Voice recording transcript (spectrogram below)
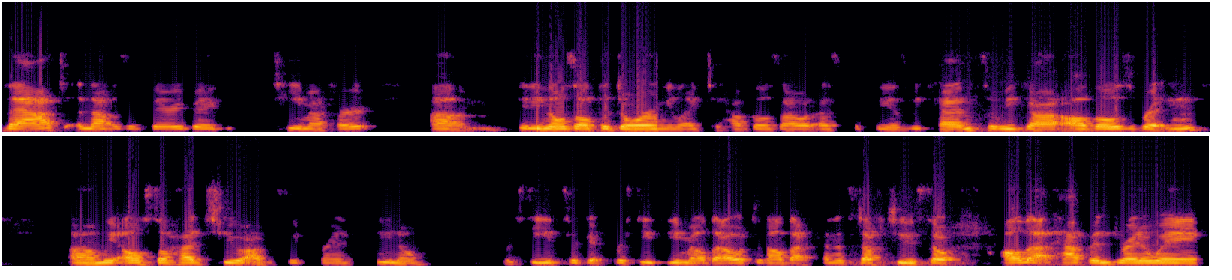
that, and that was a very big team effort. Um, getting those out the door, and we like to have those out as quickly as we can. So we got all those written. Um, we also had to obviously print, you know, receipts or get receipts emailed out and all that kind of stuff too. So all that happened right away.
